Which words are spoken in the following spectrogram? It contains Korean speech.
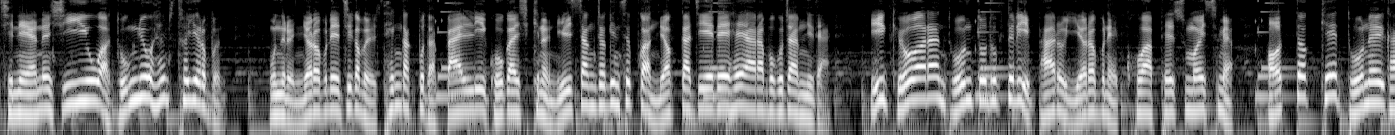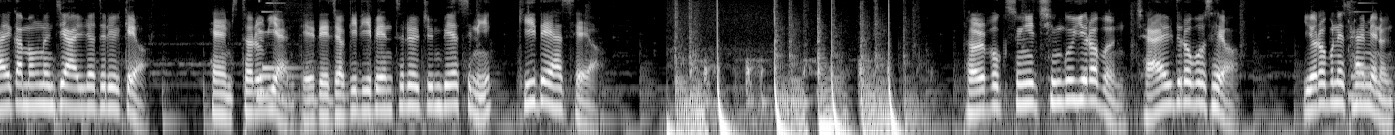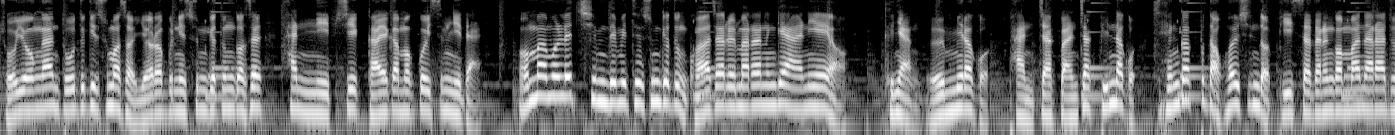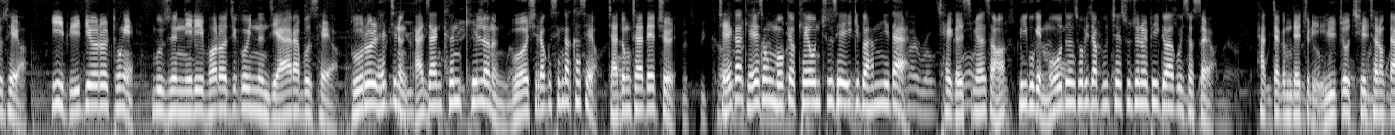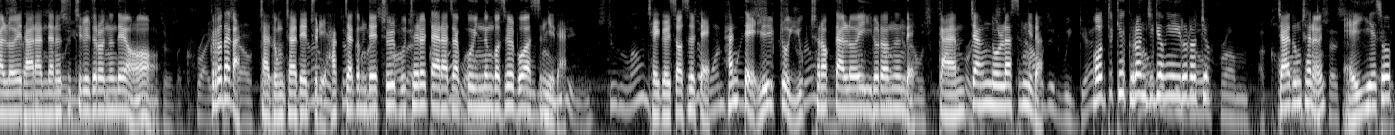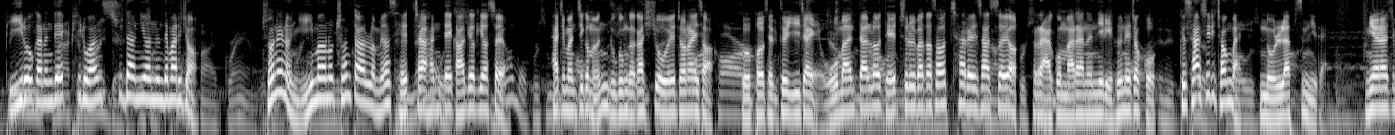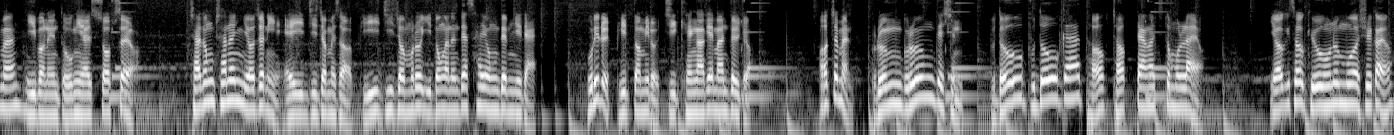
친애하는 CEO와 동료 햄스터 여러분, 오늘은 여러분의 직업을 생각보다 빨리 고갈시키는 일상적인 습관 몇 가지에 대해 알아보고자 합니다. 이 교활한 돈 도둑들이 바로 여러분의 코앞에 숨어 있으며 어떻게 돈을 갉아먹는지 알려드릴게요. 햄스터를 위한 대대적인 이벤트를 준비했으니 기대하세요. 덜복숭이 친구 여러분, 잘 들어보세요. 여러분의 삶에는 조용한 도둑이 숨어서 여러분이 숨겨둔 것을 한 입씩 갉아먹고 있습니다. 엄마 몰래 침대 밑에 숨겨둔 과자를 말하는 게 아니에요. 그냥 은밀하고 반짝반짝 빛나고 생각보다 훨씬 더 비싸다는 것만 알아두세요. 이 비디오를 통해 무슨 일이 벌어지고 있는지 알아보세요. 불을 해치는 가장 큰 킬러는 무엇이라고 생각하세요? 자동차 대출. 제가 계속 목격해온 추세이기도 합니다. 책을 쓰면서 미국의 모든 소비자 부채 수준을 비교하고 있었어요. 학자금 대출이 1조 7천억 달러에 달한다는 수치를 들었는데요. 그러다가 자동차 대출이 학자금 대출 부채를 따라잡고 있는 것을 보았습니다. 책을 썼을 때 한때 1조 6천억 달러에 이르렀는데 깜짝 놀랐습니다. 어떻게 그런 지경에 이르렀죠? 자동차는 A에서 B로 가는데 필요한 수단이었는데 말이죠. 전에는 2만 5천 달러면 새 차 한 대 가격이었어요. 하지만 지금은 누군가가 쇼에 전화해서 9% 이자에 5만 달러 대출을 받아서 차를 샀어요. 라고 말하는 일이 흔해졌고 그 사실이 정말 놀랍습니다. 미안하지만 이번엔 동의할 수 없어요. 자동차는 여전히 A 지점에서 B 지점으로 이동하는데 사용됩니다. 우리를 빚더미로 직행하게 만들죠. 어쩌면 부릉부릉 대신 부도부도가 더 적당할지도 몰라요. 여기서 교훈은 무엇일까요?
